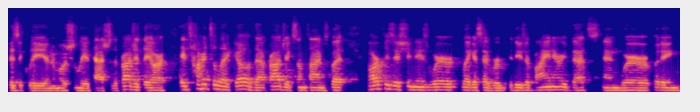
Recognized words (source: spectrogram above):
physically, and emotionally attached to the project they are, it's hard to let go of that project sometimes. But our position is we're, like I said, we're, these are binary bets and we're putting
